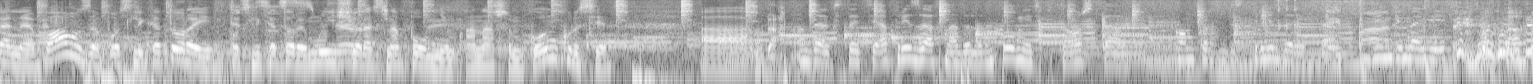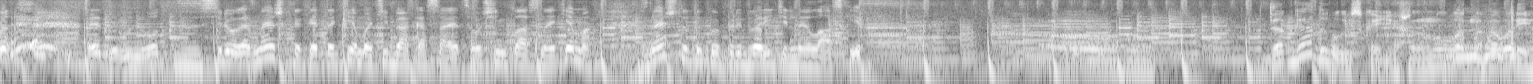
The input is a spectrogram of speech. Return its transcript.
музыкальная пауза, после которой, после которой мы еще раз напомним о нашем конкурсе. А, Да, кстати, о призах надо напомнить, потому что конкурс без приза это деньги на ветер. это, вот, Серега, знаешь, как эта тема тебя касается? Очень классная тема. Знаешь, что такое предварительные ласки? Догадываюсь, конечно. Ну ладно, говори.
